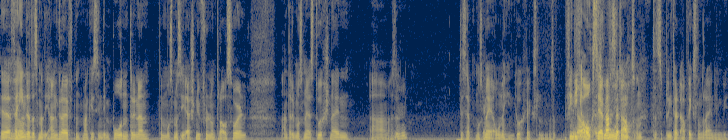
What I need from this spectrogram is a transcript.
der genau. verhindert, dass man die angreift und manche sind im Boden drinnen, dann muss man sie eher schnüffeln und rausholen andere muss man erst durchschneiden. Äh, also mhm. deshalb muss ja. man ja ohnehin durchwechseln. Also finde genau. ich auch sehr gut halt auch. Und, und das bringt halt Abwechslung rein irgendwie.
